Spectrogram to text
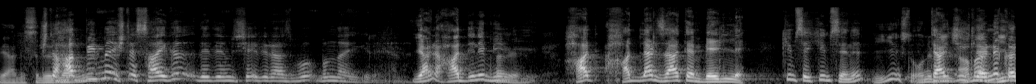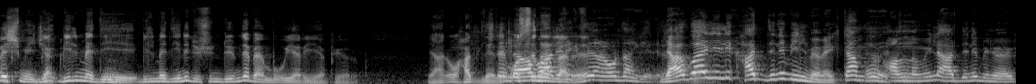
yani İşte sınırlarını- had bilme işte saygı dediğimiz şey biraz bu bununla ilgili yani. Yani haddini bil. Tabii. Had, hadler zaten belli. Kimse kimsenin İyi işte onu tercihlerine bil- karışmayacak. bil- bilmediği, bilmediğini düşündüğümde ben bu uyarıyı yapıyorum. Yani o hadleri, İşte o sınırları. falan oradan geliyor. Lavalilik haddini bilmemek. Tam Evet, anlamıyla haddini bilmemek.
